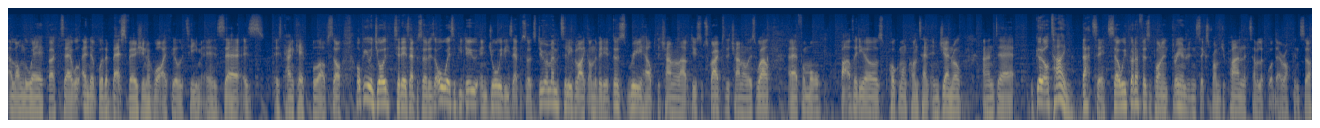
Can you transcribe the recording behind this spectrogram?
along the way but uh, we'll end up with the best version of what I feel the team is uh, is is kind of capable of. So, hope you enjoyed today's episode. As always, if you do enjoy these episodes, do remember to leave a like on the video. It does really help the channel out. Do subscribe to the channel as well uh, for more battle videos, Pokemon content in general, and uh, good old time. That's it. So we've got our first opponent, 306 from Japan. Let's have a look what they're rocking. So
